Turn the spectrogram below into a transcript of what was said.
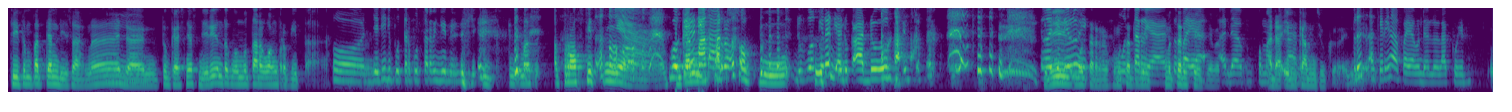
ditempatkan di sana Hmm. dan tugasnya sendiri untuk memutar uang Perpita Oh, jadi diputer-puter gini. Mas, profitnya Gua bukan kira masak ditaruh. sop bu gua kira diaduk-aduk gitu. oh, Jadi jadi lu muter, muter muter ya muter supaya duitnya, ada pemasukan. ada income juga Terus Iya. akhirnya apa yang udah lu lakuin?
